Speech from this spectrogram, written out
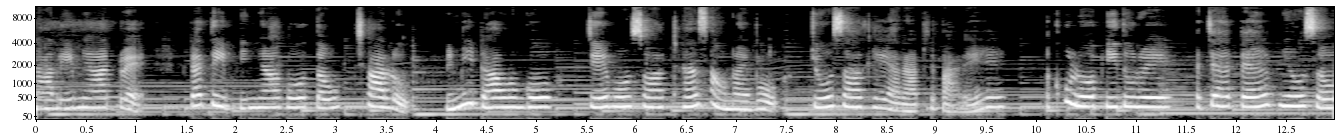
နာလေးများအတွက်တက်သည့်ပညာကိုသုံးချလို့မိမိတာဝန်ကိုကျေပွန်စွာထမ်းဆောင်နိုင်ဖို့ကြိုးစားခဲ့ရတာဖြစ်ပါတယ်။အခုလိုပြည်သူတွေအကြက်တဲမျိုးစုံ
